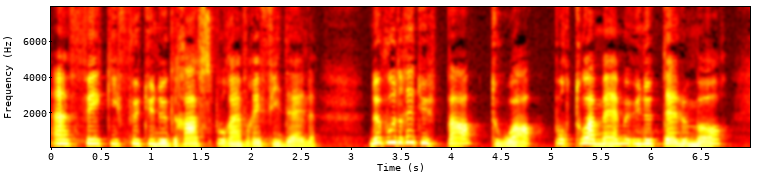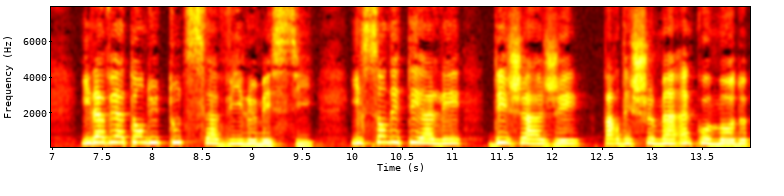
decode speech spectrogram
un fait qui fut une grâce pour un vrai fidèle? Ne voudrais-tu pas, toi, pour toi-même, une telle mort? Il avait attendu toute sa vie le Messie. Il s'en était allé, déjà âgé, par des chemins incommodes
